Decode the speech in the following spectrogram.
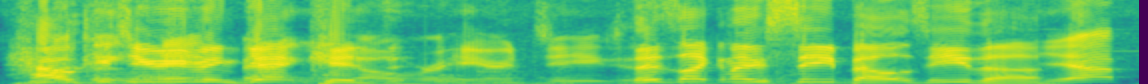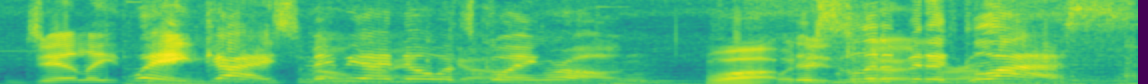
How could you even get kids? over here? Jesus. There's like no seatbelts either. Yep, Jelly. Wait, dangerous. guys, maybe Oh I know what's God. going wrong. What? What There's is a little bit of wrong? glass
